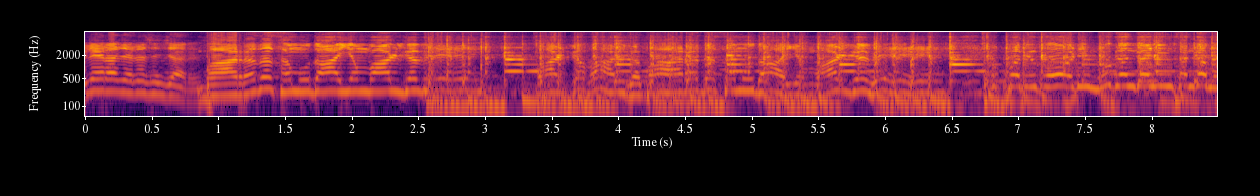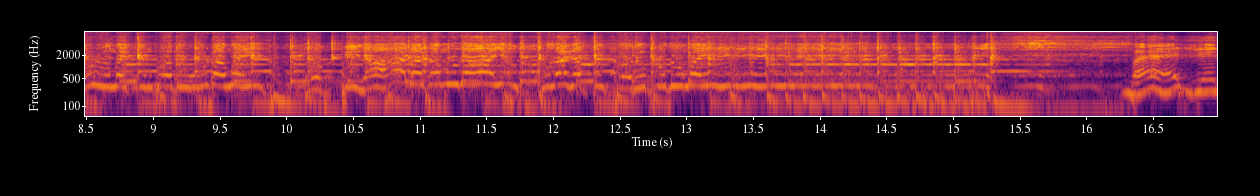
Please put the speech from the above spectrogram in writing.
இளையராஜா என்ன செஞ்சாரு? பாரத சமுதாயம் வாழ்கவே வாழ்க வாழ்க பாரத சமுதாயம் வாழ்கவே. முப்பது கோடி முகங்களின் சங்க முழுமைக்கும் பொது உடைமை ஒப்பிலாத சமுதாயம் உலகத்துக்கு ஒரு புதுமை. பாரத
